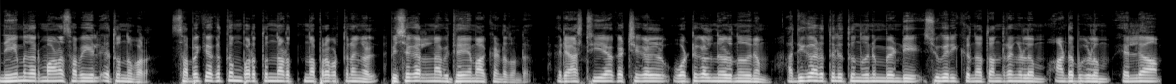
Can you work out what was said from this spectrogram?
നിയമനിർമ്മാണ സഭയിൽ എത്തുന്നവർ സഭയ്ക്കകത്തും പുറത്തും നടത്തുന്ന പ്രവർത്തനങ്ങൾ വിശകലന വിധേയമാക്കേണ്ടതുണ്ട്. രാഷ്ട്രീയ കക്ഷികൾ വോട്ടുകൾ നേടുന്നതിനും അധികാരത്തിലെത്തുന്നതിനും വേണ്ടി സ്വീകരിക്കുന്ന തന്ത്രങ്ങളും അടവുകളും എല്ലാം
